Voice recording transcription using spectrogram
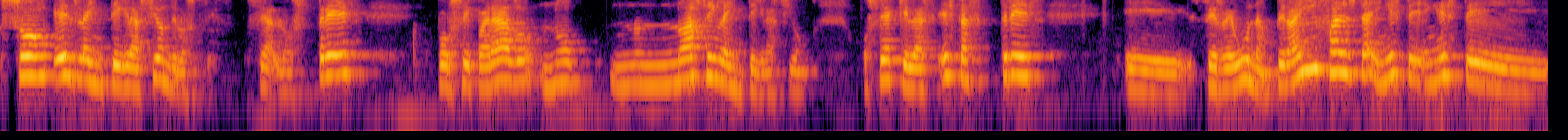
son, es la integración de los tres. O sea, los tres por separado no, no, hacen la integración. O sea que las, estas tres eh, se reúnan. Pero ahí falta, en este, en este,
